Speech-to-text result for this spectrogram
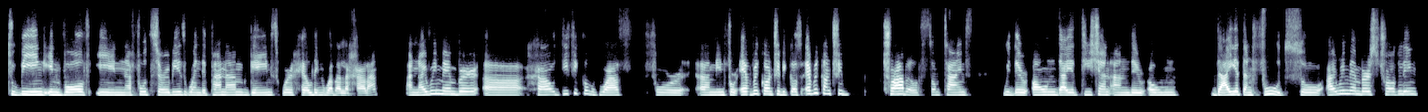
to being involved in a food service when the Pan Am Games were held in Guadalajara. And I remember uh, how difficult was for, I mean, for every country because every country travels sometimes with their own dietitian and their own diet and food. So I remember struggling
